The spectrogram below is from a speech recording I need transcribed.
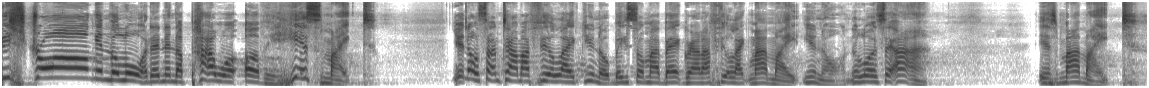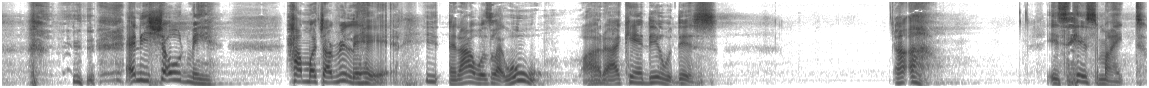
be strong in the Lord and in the power of his might. You know, sometimes I feel like, you know, based on my background, I feel like my might, you know. And the Lord said, uh uh-uh, uh, it's my might. and he showed me how much I really had. And I was like, ooh, I can't deal with this. Uh uh-uh. uh It's his might.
